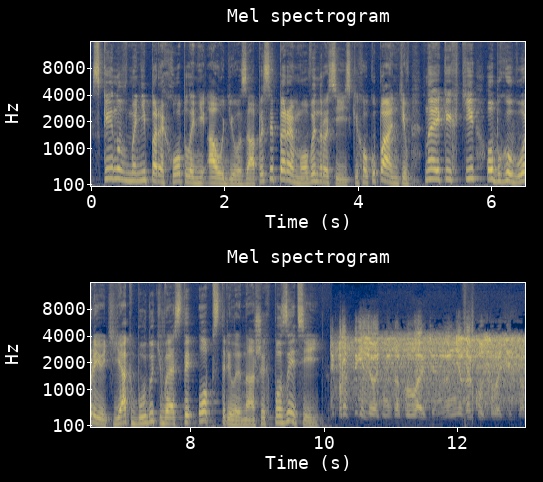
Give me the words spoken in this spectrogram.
скинув мені перехоплені аудіозаписи перемовин російських окупантів, на яких ті обговорюють, як будуть вести обстріли наших позицій. Простреливать не забывайте, ну не закусывайтесь там.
